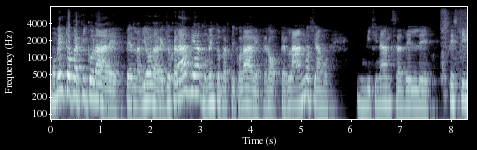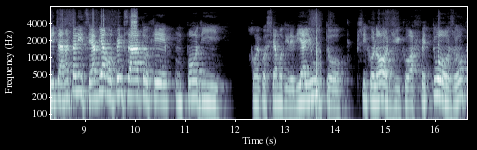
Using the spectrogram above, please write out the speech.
Momento particolare per la Viola Reggio Calabria, momento particolare però per l'anno, siamo in vicinanza delle festività natalizie. Abbiamo pensato che un po' di, come possiamo dire, di aiuto psicologico, affettuoso,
